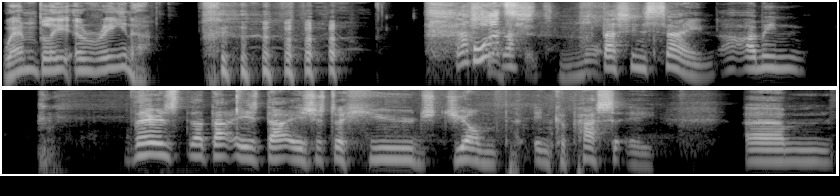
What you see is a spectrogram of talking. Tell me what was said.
Wembley Arena. That's, What? That's, that's insane. I I mean, there's that. That is that is just a huge jump in capacity. Um,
